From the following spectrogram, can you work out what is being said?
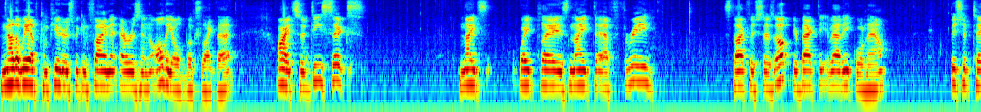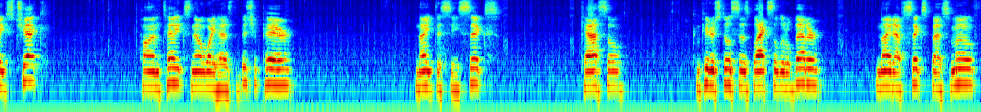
Now that we have computers, we can find errors in all the old books like that. All right, so d6, knight's white plays knight to f3. Stockfish says, oh, you're back to about equal now. Bishop takes check. Pawn takes. Now white has the bishop pair. Knight to c6. Castle. Computer still says black's a little better. Knight f6, best move.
